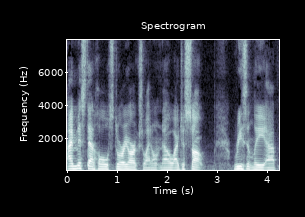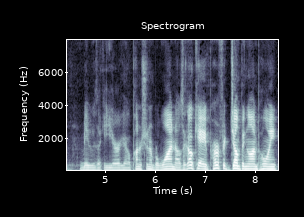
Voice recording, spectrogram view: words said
I missed that whole story arc, so I don't know. I just saw recently, uh, maybe it was like a year ago, Punisher number one. I was like, okay, perfect jumping on point,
